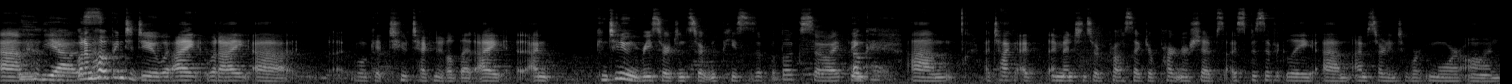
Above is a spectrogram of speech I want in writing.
Um, Yes. What I'm hoping to do, what I, what I uh, won't get too technical, but I, I'm continuing research in certain pieces of the book. So I think Okay. um, I talk. I, I mentioned sort of cross-sector partnerships. I specifically, um, I'm starting to work more on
